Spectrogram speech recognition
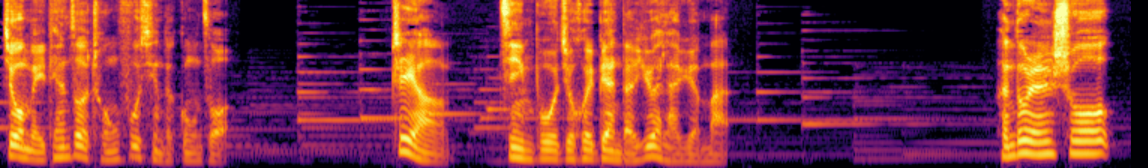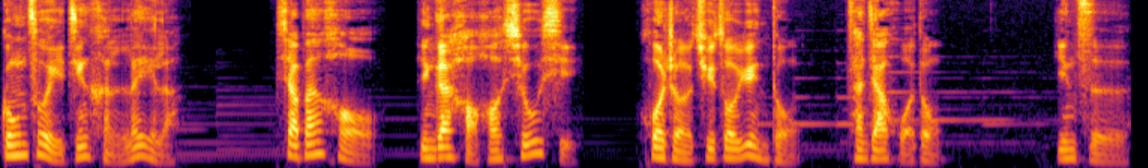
就每天做重复性的工作，这样进步就会变得越来越慢。很多人说工作已经很累了，下班后应该好好休息，或者去做运动、参加活动，因此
